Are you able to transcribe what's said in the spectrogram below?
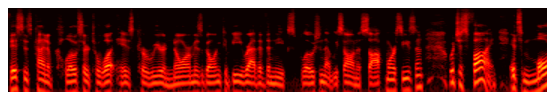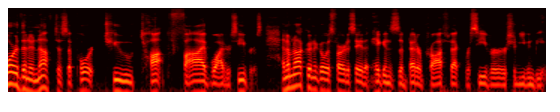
this is kind of closer to what his career norm is going to be rather than the explosion that we saw in his sophomore season, which is fine. It's more than enough to support two top five wide receivers. And I'm not going to go as far to say that Higgins is a better prospect receiver or should even be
